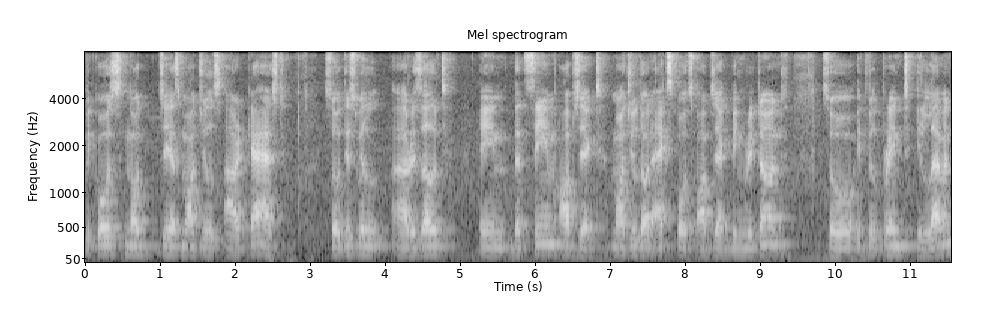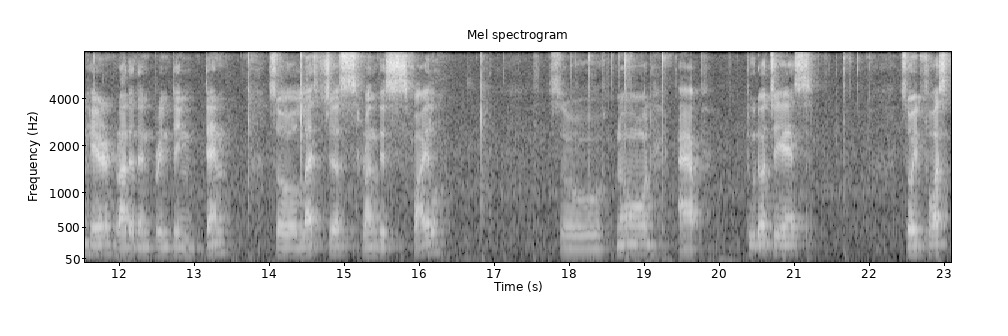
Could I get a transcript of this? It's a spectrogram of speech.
Because node.js modules are cached so this will uh, result in that same object module.exports object being returned. So it will print 11 here rather than printing 10 so let's just run this file. So node app 2.js so it first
